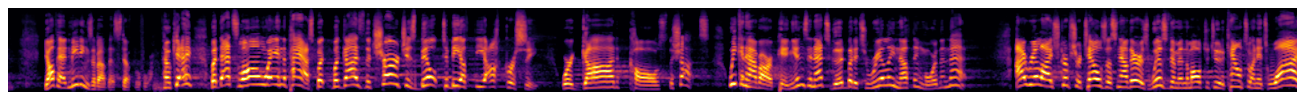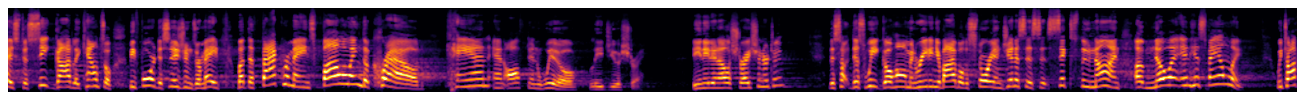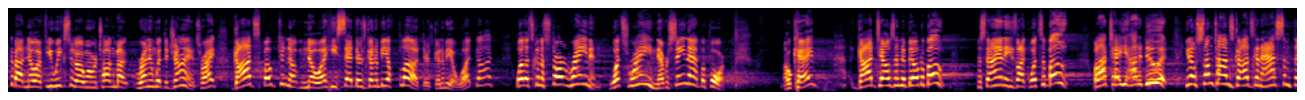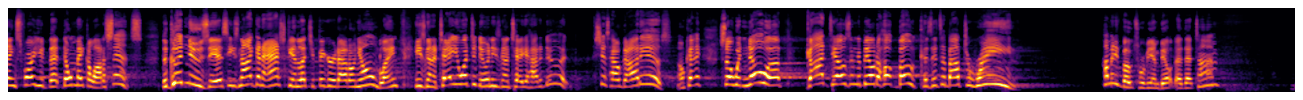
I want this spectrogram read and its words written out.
Y'all have had meetings about that stuff before, okay? But that's long way in the past. But but guys, the church is built to be a theocracy where God calls the shots. We can have our opinions, and that's good, but it's really nothing more than that. I realize scripture tells us now there is wisdom in the multitude of counsel, and it's wise to seek godly counsel before decisions are made. But the fact remains following the crowd can and often will lead you astray. Do you need an illustration or two? This, this week, go home and read in your Bible the story in Genesis 6 through 9 of Noah and his family. We talked about Noah a few weeks ago when we were talking about running with the giants, right? God spoke to Noah. He said there's going to be a flood. There's going to be a what, God? Well, it's going to start raining. What's rain? Never seen that before. Okay. God tells him to build a boat. Miss Diana, he's like, What's a boat? Well, I'll tell you how to do it. You know, sometimes God's going to ask some things for you that don't make a lot of sense. The good news is He's not going to ask you and let you figure it out on your own, Blaine. He's going to tell you what to do and He's going to tell you how to do it. It's just how God is, okay? So with Noah, God tells him to build a boat because it's about to rain. How many boats were being built at that time?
